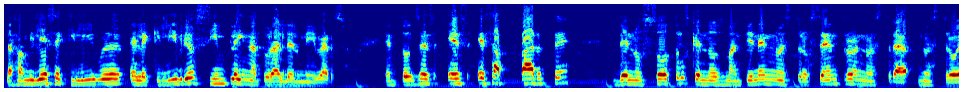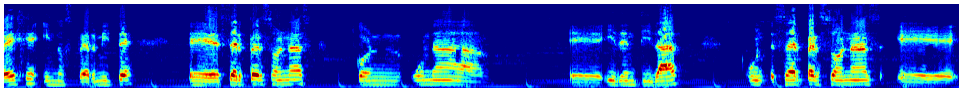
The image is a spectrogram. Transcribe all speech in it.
La familia es equilibrio, el equilibrio simple y natural del universo. Entonces es esa parte de nosotros que nos mantiene en nuestro centro, en nuestra, nuestro eje y nos permite eh, ser personas con una eh, identidad, ser personas eh,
